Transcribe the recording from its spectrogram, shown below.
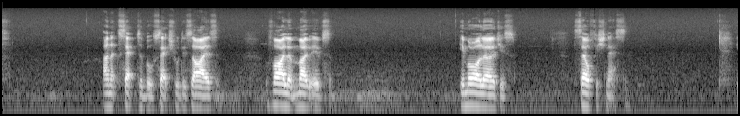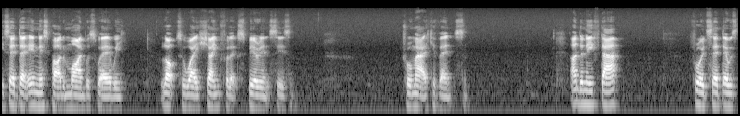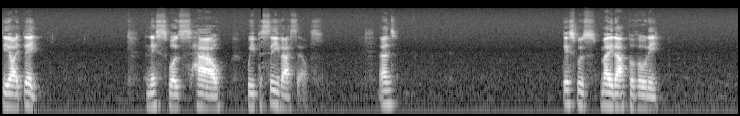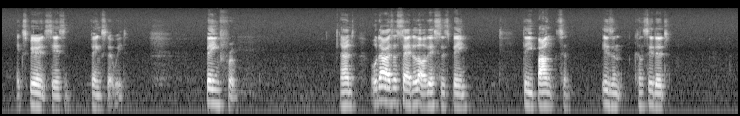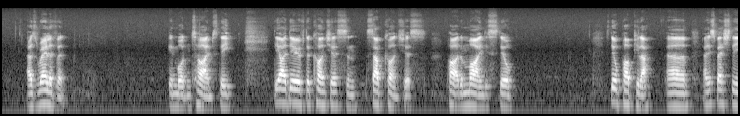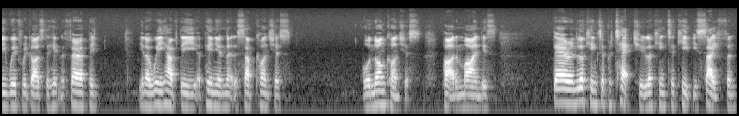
unacceptable sexual desires, violent motives, immoral urges, selfishness. He said that in this part of mind was where we locked away shameful experiences, traumatic events. Underneath that, Freud said there was the ID. And this was how we perceive ourselves. And this was made up of all the experiences and things that we'd been through. And although, as I said, a lot of this has been debunked and isn't considered as relevant in modern times, the the idea of the conscious and subconscious part of the mind is still still popular, um, and especially with regards to hypnotherapy. You know, we have the opinion that the subconscious or non-conscious part of the mind is there and looking to protect you, looking to keep you safe. And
